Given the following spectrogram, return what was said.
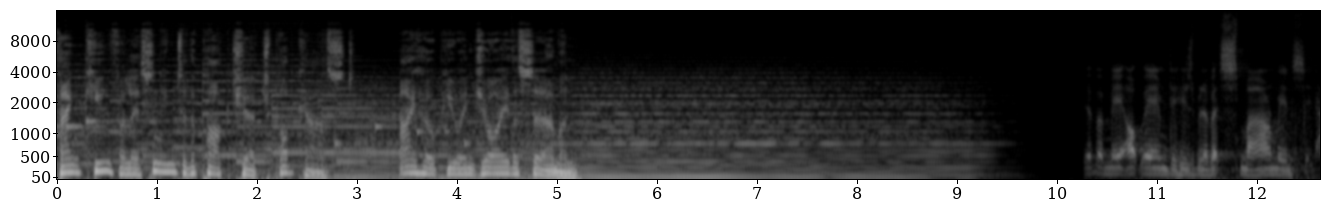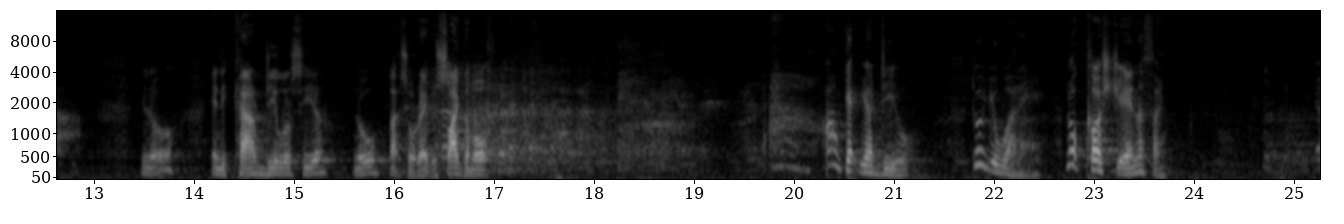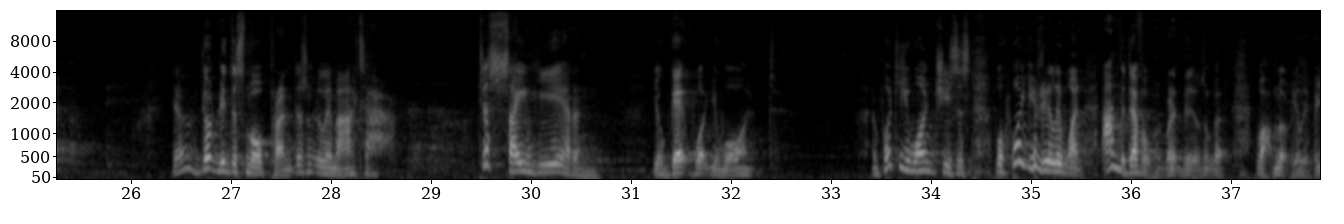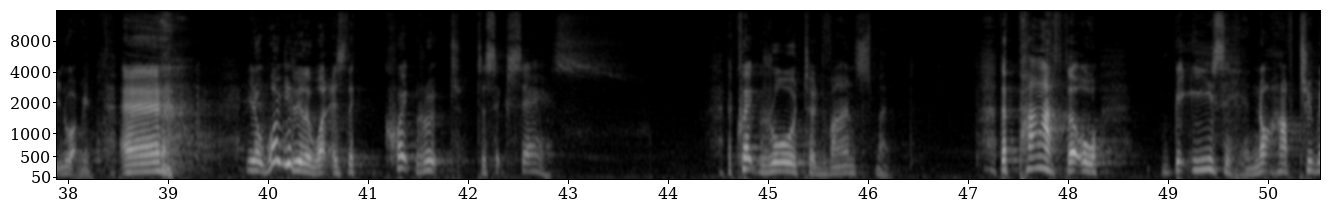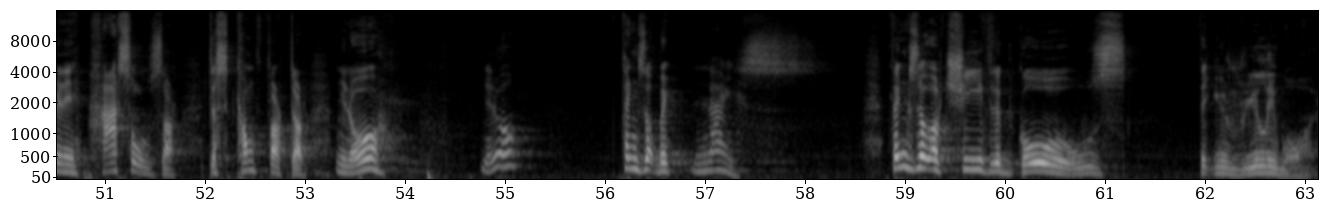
Thank you for listening to the Park Church podcast. I hope you enjoy the sermon. You ever met up with anybody who's been a bit smarmy and said, ah, you know, any car dealers here? No? That's all right, we slag them off. ah, I'll get you a deal. Don't you worry. Not cost you anything. You know, don't read the small print, doesn't really matter. Just sign here and you'll get what you want. And what do you want, Jesus? Well, what you really want, I'm the devil. Well, I'm not really, but you know what I mean. Uh, you know, what you really want is the quick route to success, the quick road to advancement, the path that will be easy and not have too many hassles or discomfort or, you know, you know, things that will be nice. Things that will achieve the goals that you really want.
